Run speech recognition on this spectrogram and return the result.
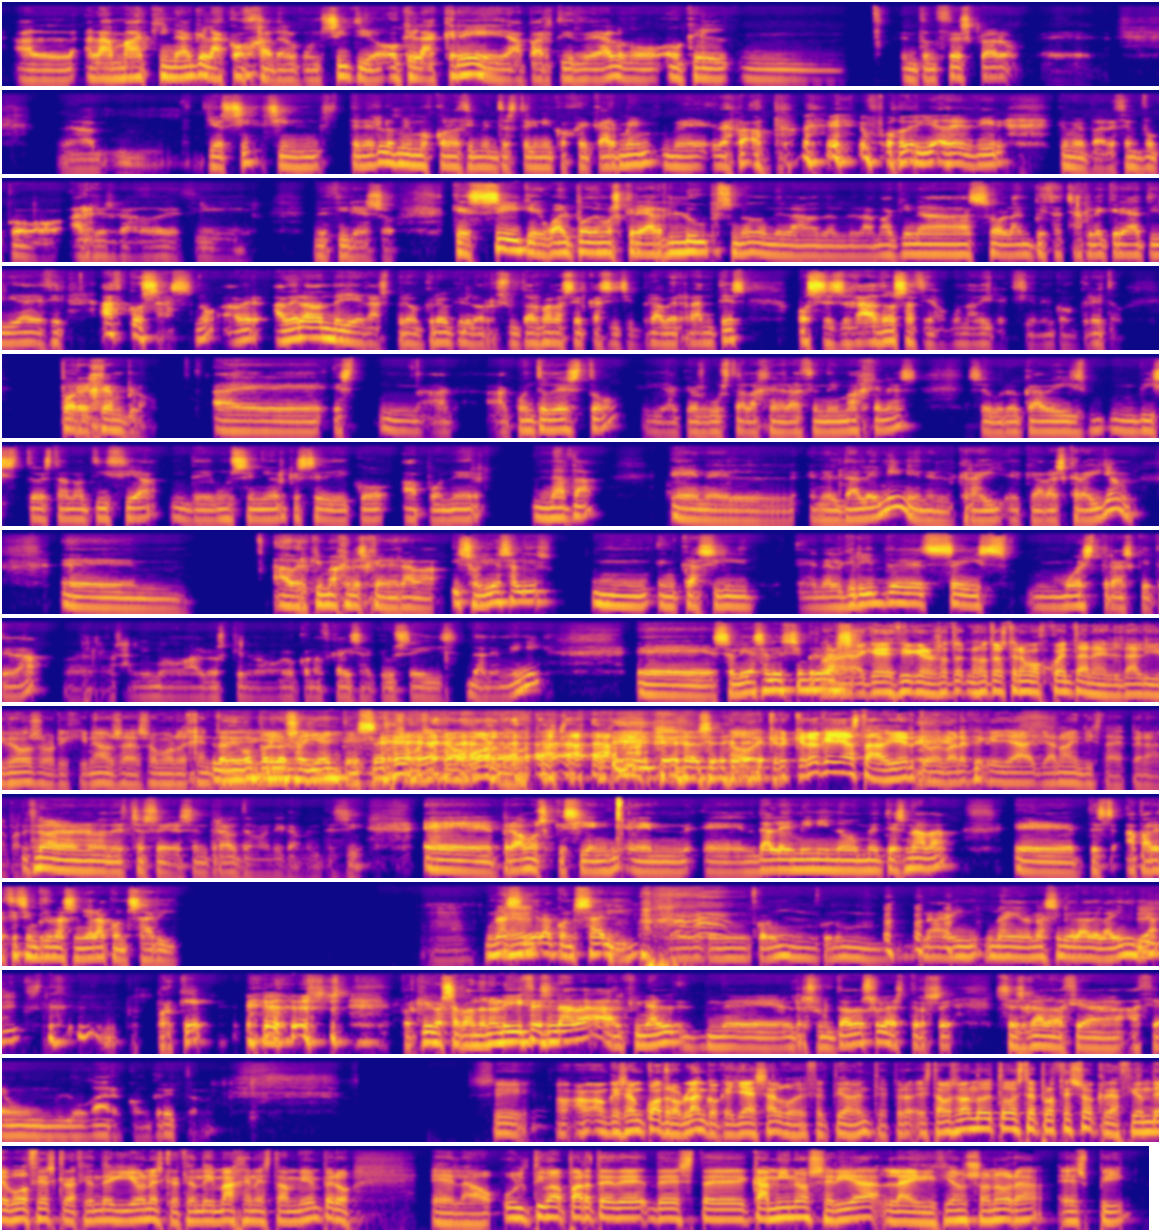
a la máquina que la coja de algún sitio o que la cree a partir de algo o que... Mm, entonces, claro, yo sin, tener los mismos conocimientos técnicos que Carmen, me, podría decir que me parece un poco arriesgado decir, decir eso. Que sí, que igual podemos crear loops, ¿no? Donde la, donde la máquina sola empieza a echarle creatividad y decir, haz cosas, ¿no? A ver, a ver a dónde llegas, pero creo que los resultados van a ser casi siempre aberrantes o sesgados hacia alguna dirección en concreto. Por ejemplo, eh, a, a, cuento de esto, y a que os gusta la generación de imágenes, seguro que habéis visto esta noticia de un señor que se dedicó a poner nada en el, en el DALE Mini, en el que ahora es Crayon, em, a ver qué imágenes generaba. Y solía salir mm, en casi en el grid de seis muestras que te da, eh, os animo a los que no lo conozcáis a que uséis Dale Mini, eh, solía salir siempre bueno, Hay que decir que nosotros, nosotros tenemos cuenta en el DALI 2 original, o sea, somos de gente... Lo digo por los oyentes. somos gordo. creo, que ya está abierto, me parece que ya, ya no hay lista de espera, me parece. No, no, no, de hecho se, entra automáticamente, sí. Eh, pero vamos, que si en, en, Dale Mini no metes nada, aparece siempre una señora con Sari una ¿Eh? señora con sari, con, una, señora de la India. ¿Por qué? Porque, o sea, cuando no le dices nada, al final eh, el resultado suele estar sesgado hacia, hacia un lugar concreto. Sí, aunque sea un cuadro blanco, que ya es algo, efectivamente. Pero estamos hablando de todo este proceso, creación de voces, creación de guiones, creación de imágenes también, pero eh, la última parte de, este camino sería la edición sonora, ESPI,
